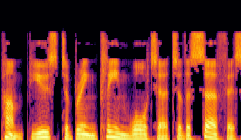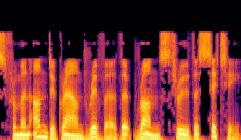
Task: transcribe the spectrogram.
pump used to bring clean water to the surface from an underground river that runs through the city.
